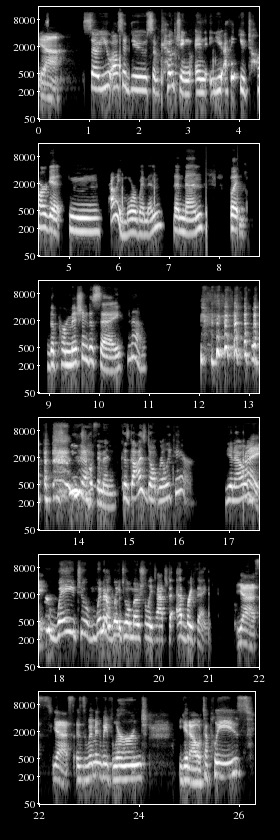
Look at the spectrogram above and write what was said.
Yeah. So you also do some coaching, and you I think you target mm, probably more women than men, but the permission to say no. Yes. women because guys don't really care. You know, Right. Way too women are way too emotionally attached to everything. Yes. Yes. As women, we've learned, you know, to please,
